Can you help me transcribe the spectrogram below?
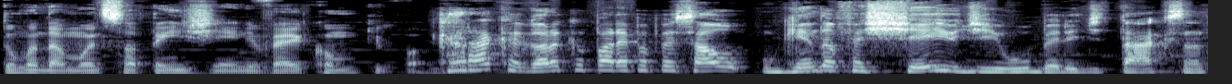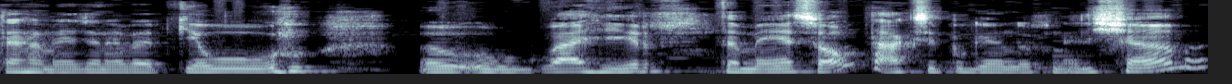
Turma da Monte só tem gênio, velho. Como que pode? Caraca, agora que eu parei pra pensar, o Gandalf é cheio de Uber e de táxi na Terra-média, né, velho? Porque o, o, o Guahir também é só um táxi pro Gandalf, né? Ele chama,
